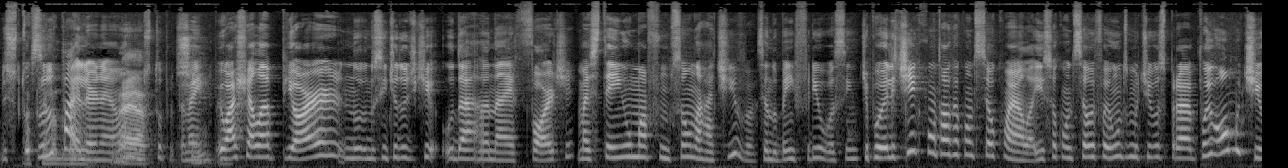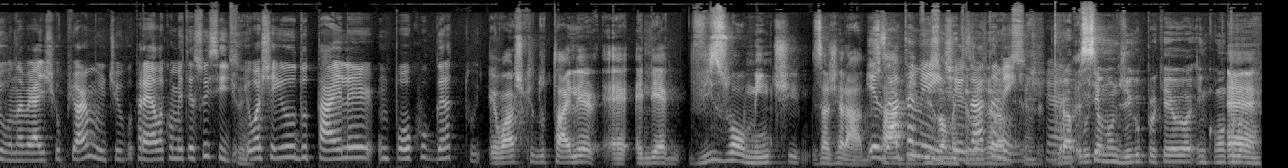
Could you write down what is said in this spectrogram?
do estupro do Tyler, do... né? É um é, estupro também. Sim. Eu acho ela pior no, no, sentido de que o da Hannah é forte, mas tem uma função narrativa, sendo bem frio, assim. Tipo, ele tinha que contar o que aconteceu com ela. Isso aconteceu e foi um dos motivos para Foi o motivo, na verdade, que o pior motivo para ela cometer suicídio. Sim. Eu achei o do Tyler um pouco gratuito. Eu acho que o do Tyler, é, ele é visualmente exagerado, exatamente, sabe? Exatamente, exatamente. É. Gratuito eu não digo porque eu encontro... É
